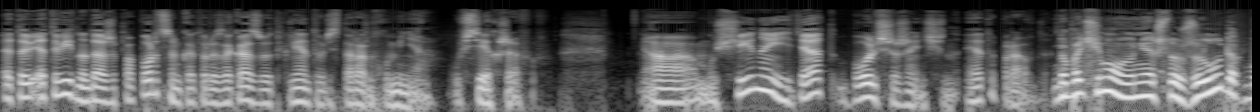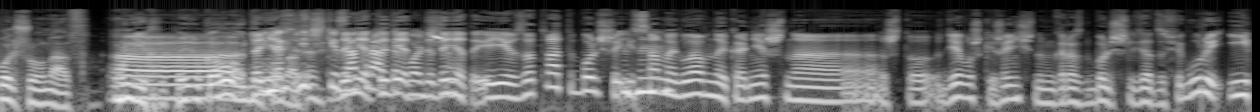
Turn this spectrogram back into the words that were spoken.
это, это видно даже по порциям, которые заказывают клиенты в ресторанах у меня, у всех шефов а мужчины едят больше женщин, это правда. Ну почему? У них что, желудок больше у нас? У них? А, у кого? Да нет, Энергетические да нет, затраты да нет, больше. Да нет, и затраты больше, и самое главное, конечно, что девушки, женщинам гораздо больше следят за фигурой и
